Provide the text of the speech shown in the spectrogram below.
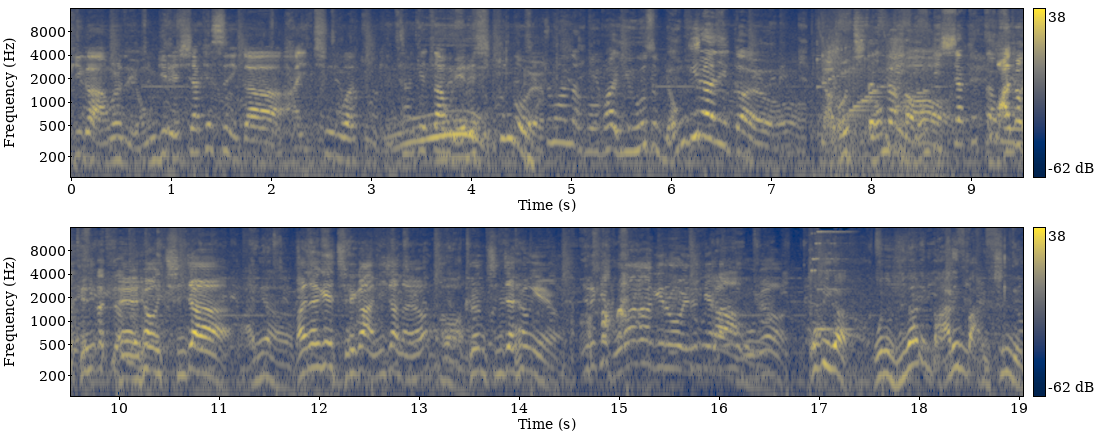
B가 아무래도 연기를 시작했으니까 아 이 친구가 좀 괜찮겠다고 얘를 시킨 거예요. 좀 하나 봐봐 이 모습 연기라니까요. 야, 너 진짜 연기 시작했다고. 마지막 되니까. 네, 형 진짜 아니야. 만약에 제가 아니잖아요. 그럼 진짜 형이에요. 이렇게 몰아가기로 이렇게 하는 거 보면 호비가 오늘 유난히 말이 많긴데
